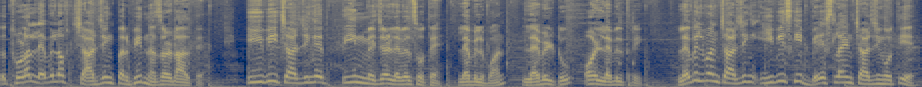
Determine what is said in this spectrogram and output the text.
तो थोड़ा लेवल ऑफ़ चार्जिंग पर भी नज़र डालते हैं। ईवी चार्जिंग के तीन मेजर लेवल्स होते हैं लेवल वन लेवल टू और level three level one charging EVs की बेस लाइन चार्जिंग होती है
